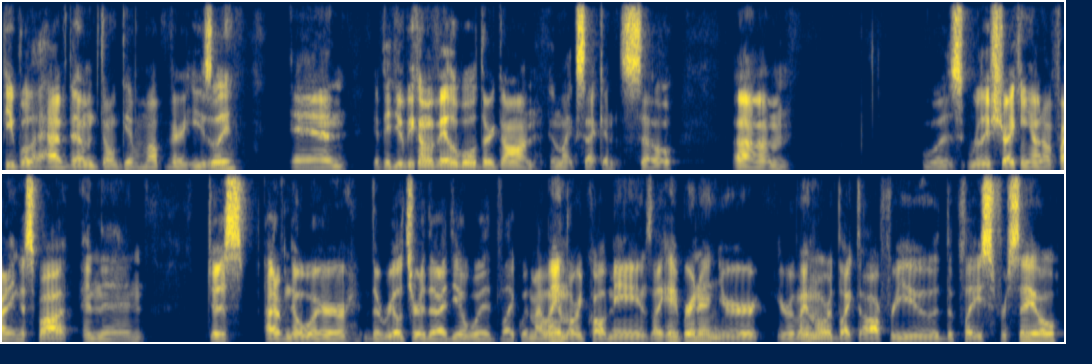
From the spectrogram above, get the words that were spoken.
people that have them don't give them up very easily. And if they do become available, they're gone in like seconds. So, um, was really striking out on finding a spot, and then just out of nowhere, the realtor that I deal with, like with my landlord, called me and was like, "Hey, Brennan, your your landlord like to offer you the place for sale."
